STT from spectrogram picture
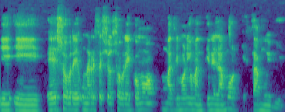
Y, es sobre una reflexión sobre cómo un matrimonio mantiene el amor, que está muy bien.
